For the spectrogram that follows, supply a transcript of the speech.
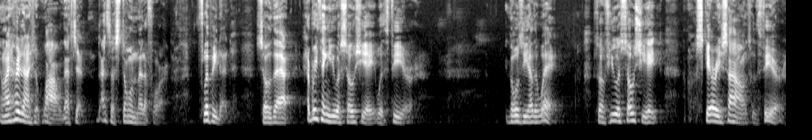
And I heard it, I said, wow, that's it. That's a stone metaphor. Flipping it so that everything you associate with fear goes the other way. So if you associate scary sounds with fear,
